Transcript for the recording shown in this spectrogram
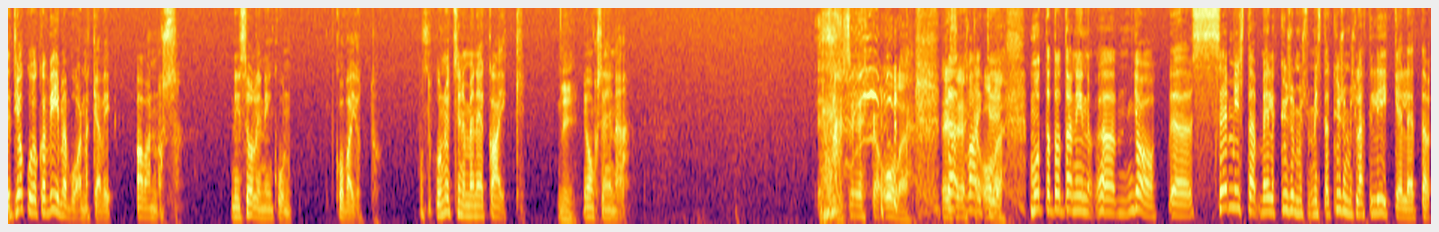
että joku, joka viime vuonna kävi avannossa, niin se oli niin kuin kova juttu. Mutta kun nyt sinne menee kaikki, Niin. niin onko se enää? Ei se ehkä ole. Ei Tää se ehkä vaikea. ole. Mutta tota niin, äh, joo, äh, se mistä meille kysymys, mistä kysymys lähti liikkeelle, että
